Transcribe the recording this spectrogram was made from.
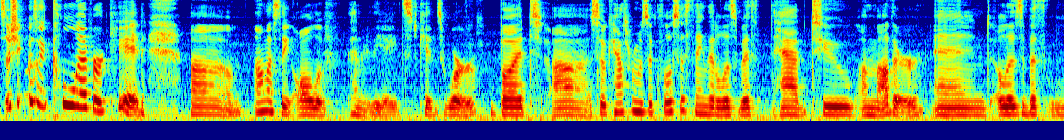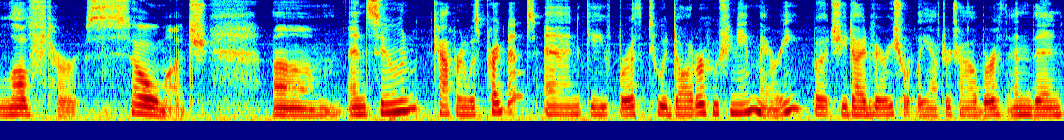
so she was a clever kid. Um, honestly, all of Henry VIII's kids were. But uh, so Catherine was the closest thing that Elizabeth had to a mother, and Elizabeth loved her so much. Um, and soon, Catherine was pregnant and gave birth to a daughter who she named Mary, but she died very shortly after childbirth. And then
